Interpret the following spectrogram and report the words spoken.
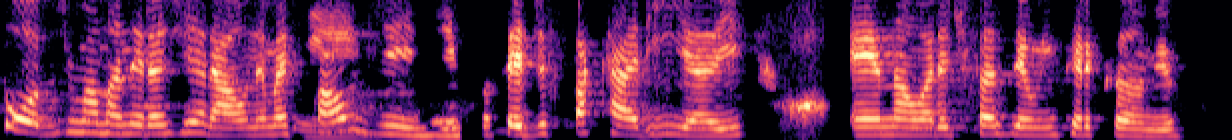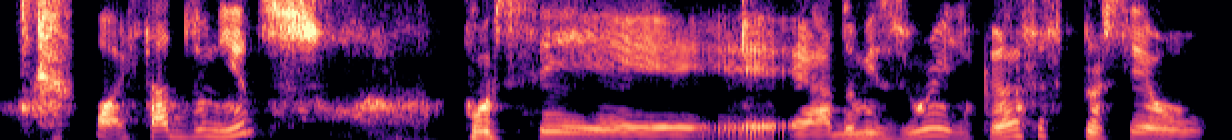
todos de uma maneira geral, né, mas sim. qual de, de, você destacaria aí é, na hora de fazer o intercâmbio? Ó, Estados Unidos, por ser é, a do Missouri, em Kansas, por ser o,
